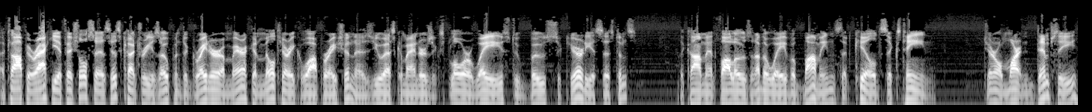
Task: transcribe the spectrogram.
A top Iraqi official says his country is open to greater American military cooperation as U.S. commanders explore ways to boost security assistance. The comment follows another wave of bombings that killed 16. General Martin Dempsey,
